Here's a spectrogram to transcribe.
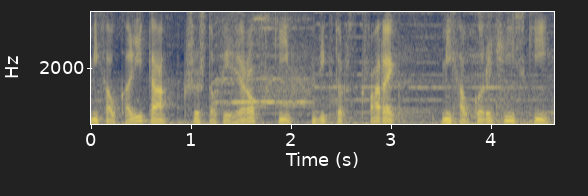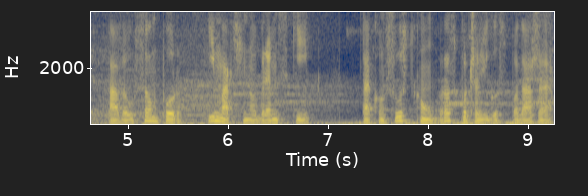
Michał Kalita, Krzysztof Jezierowski, Wiktor Skwarek, Michał Koryciński, Paweł Sąpur i Marcin Obremski. Taką szóstką rozpoczęli gospodarze.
